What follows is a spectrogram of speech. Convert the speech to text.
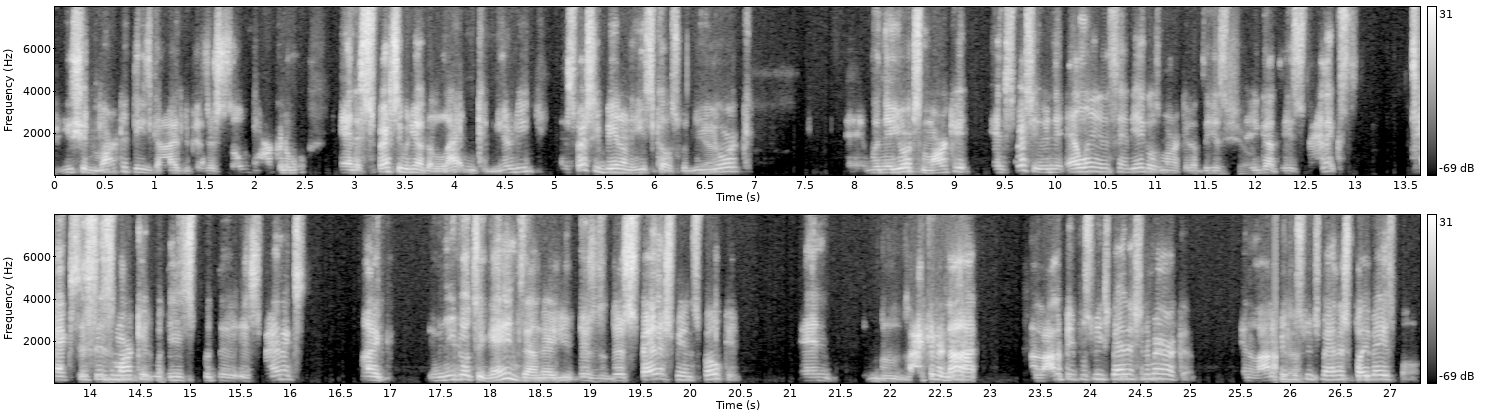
you should market these guys because they're so marketable, and especially when you have the Latin community, especially being on the East Coast with New Yeah. York, eh, with New York's market, especially in the LA and San Diego's market of the his, Sure. you got the Hispanics, Texas's market with the His- with the Hispanics. Like when you go to games down there, you there's there's Spanish being spoken, and like it or not, a lot of people speak Spanish in America, and a lot of people Yeah. speak Spanish, play baseball.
